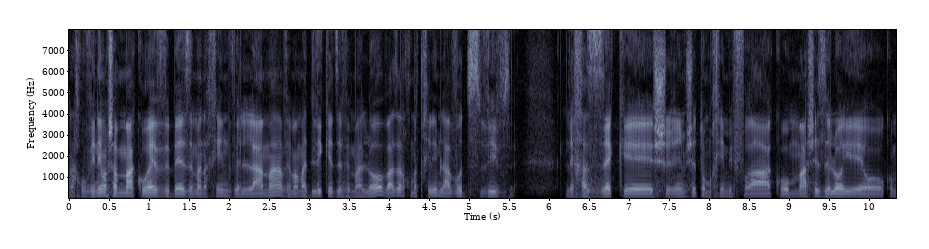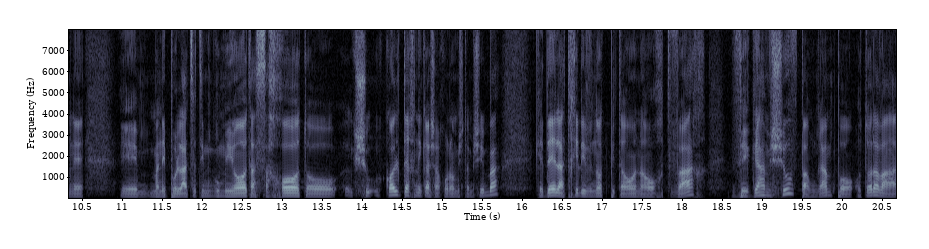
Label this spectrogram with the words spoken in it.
אנחנו מבינים עכשיו מה כואב ובאיזה מנחים ולמה, ומה מדליק את זה ומה לא, ואז אנחנו מתחילים לעבוד סביב זה. לחזק אה, שרירים שתומכים מפרק, או מה שזה לא יהיה, או כל מיני מניפולציות עם גומיות, הסחות, או שו- כל טכניקה שאנחנו לא משתמשים בה, כדי להתחיל לבנות פתרון ארוך טווח. וגם, שוב פעם, גם פה, אותו דבר,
